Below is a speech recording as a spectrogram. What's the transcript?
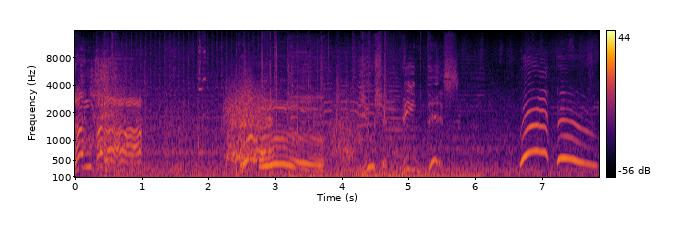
Dun-ta-da! Oh! You should read this. Woohoo!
